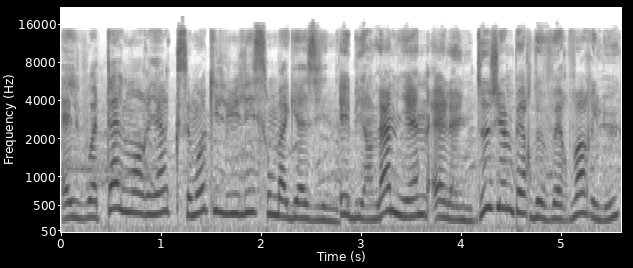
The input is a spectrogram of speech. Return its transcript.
elle voit tellement rien que c'est moi qui lui lis son magazine. Eh bien, la mienne, elle a une deuxième paire de verres Varilux,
